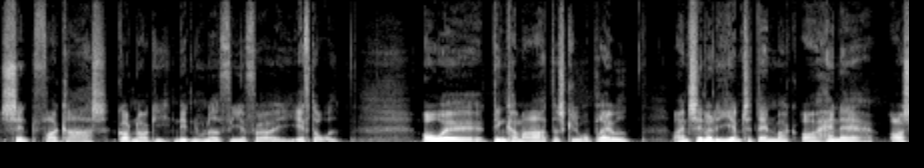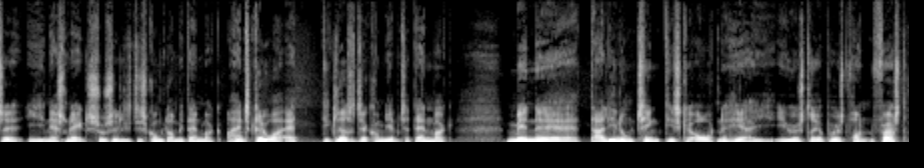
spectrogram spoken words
sendt fra Gras, godt nok i 1944 i efteråret. Og øh, det er en kammerat, der skriver brevet, og han sender det hjem til Danmark, og han er også i Nationalsocialistisk Ungdom i Danmark. Og han skriver, at de glæder sig til at komme hjem til Danmark, men øh, der er lige nogle ting, de skal ordne her i, i Østrig og på Østfronten først,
